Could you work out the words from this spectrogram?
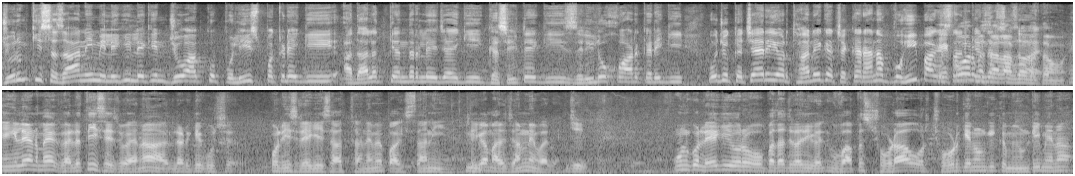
जुर्म की सज़ा नहीं मिलेगी लेकिन जो आपको पुलिस पकड़ेगी अदालत के अंदर ले जाएगी घसीटेगी जलीलो ख्वार करेगी वो जो कचहरी और थाने का चक्कर है ना वही पाकिस्तान और के अंदर सज़ा है। बताऊँ इंग्लैंड में गलती से जो है ना लड़के कुछ पुलिस ले गई साथ थाने में पाकिस्तानी है ठीक है हमारे जानने वाले। जी। उनको ले गई और वो पता चला वापस छोड़ा और छोड़ के ना उनकी कम्यूनिटी में ना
